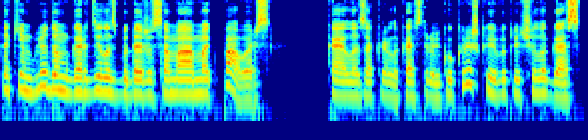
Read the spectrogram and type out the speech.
Таким блюдом гордилась бы даже сама Мэг Пауэрс. Кайла закрыла кастрюльку крышкой и выключила газ.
